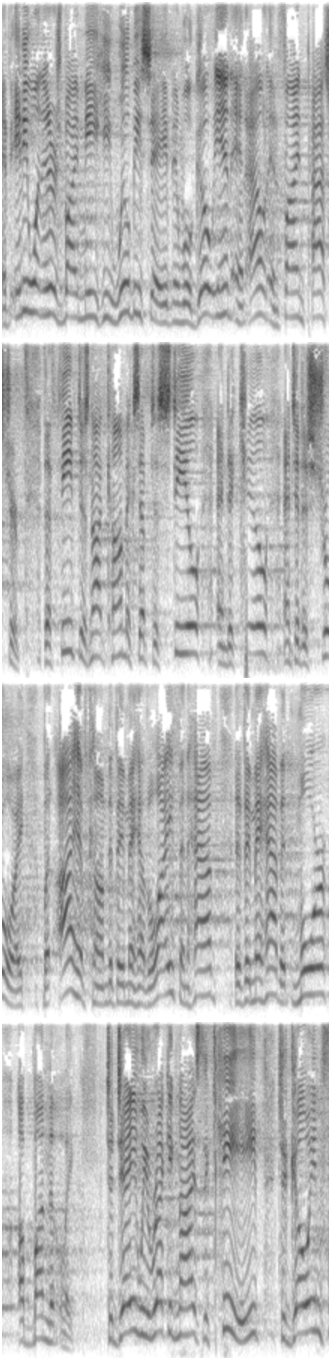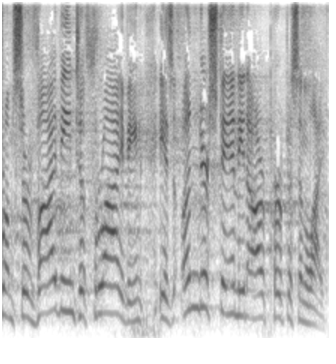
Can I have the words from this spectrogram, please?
If anyone enters by me, he will be saved and will go in and out and find pasture. The thief does not come except to steal and to kill and to destroy, but I have come that they may have life and have that they may have it more abundantly. Today, we recognize the key to going from surviving to thriving is understanding our purpose in life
